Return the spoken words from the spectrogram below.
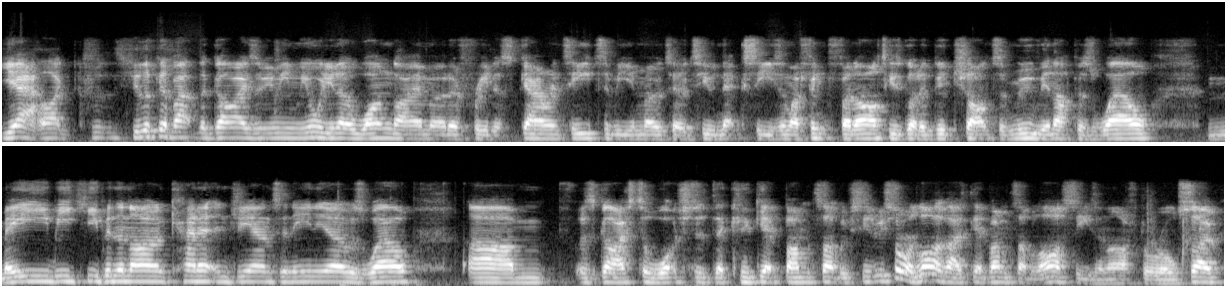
yeah, like if you look about the guys, I mean, we already know one guy in Moto 3 that's guaranteed to be in Moto 2 next season. I think Fenati's got a good chance of moving up as well. Maybe keeping an eye on Canet and Giannantonio as well. Um, as guys to watch that, that could get bumped up. We've seen we saw a lot of guys get bumped up last season after all. So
